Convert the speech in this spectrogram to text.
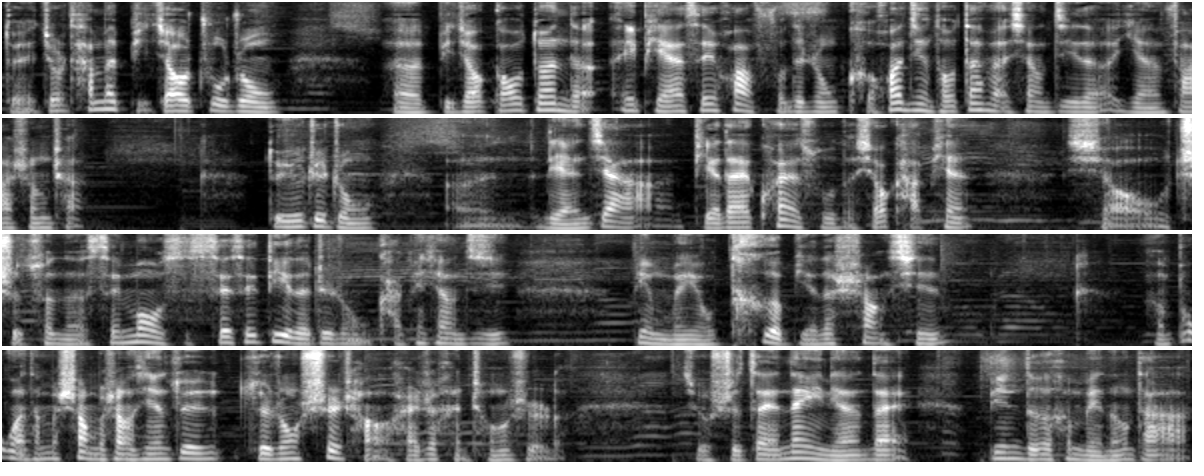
对，就是他们比较注重。呃，比较高端的 APS-C 画幅的这种可换镜头单反相机的研发生产，对于这种呃廉价迭代快速的小卡片、小尺寸的 CMOS、CCD 的这种卡片相机，并没有特别的上心。嗯，不管他们上不上心，最最终市场还是很诚实的，就是在那一年代，宾得和美能达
